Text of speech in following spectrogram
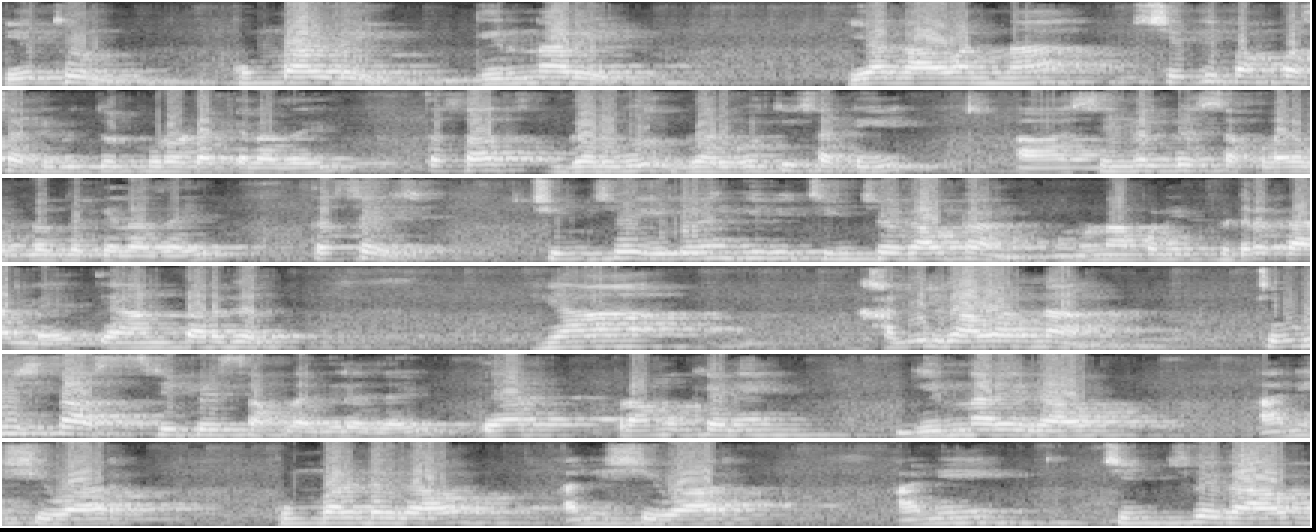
येथून कुंभारडे गिरणारे या गावांना शेतीपंपासाठी विद्युत पुरवठा केला जाईल. तसाच घरगु घरगुतीसाठी सिंगल पेज सप्लाय उपलब्ध केला जाईल. तसेच चिंचवे इलेव्हन केवी चिंचवे गावठाण म्हणून आपण एक फिडर काढलंय त्या अंतर्गत ह्या खालील गावांना चोवीस तास थ्री फेज सप्लाय दिला जाईल. त्यात प्रामुख्याने गिरणारे गाव आणि शिवार कुंभारडे गाव आणि शिवार आणि चिंचवे गाव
